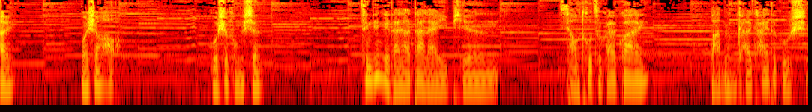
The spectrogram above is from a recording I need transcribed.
嗨，晚上好，我是冯生。今天给大家带来一篇《小兔子乖乖把门开开》的故事。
